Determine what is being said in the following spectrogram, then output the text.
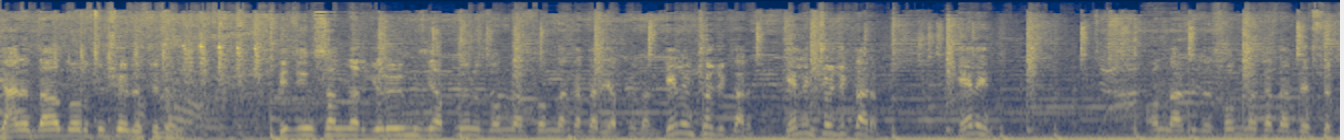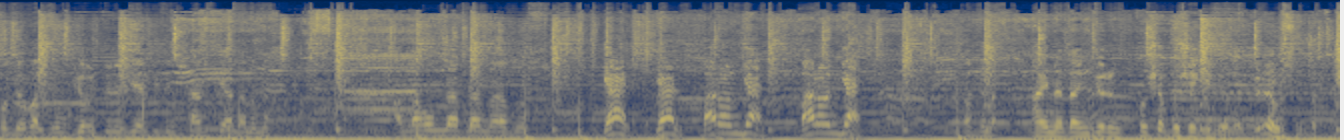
Yani daha doğrusu şöyle söylüyorum. Biz insanlar görevimizi yapmıyoruz onlar sonuna kadar yapıyorlar. Gelin çocuklarım, gelin çocuklarım, gelin. Onlar bize sonuna kadar destek oluyor. Bakın gördüğünüz yer bizim şantiye alanımız. Allah onlardan razı olsun. Gel, gel, baron gel, baron gel. Bakın aynadan görün koşa koşa geliyorlar. Görüyor musunuz bakın.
